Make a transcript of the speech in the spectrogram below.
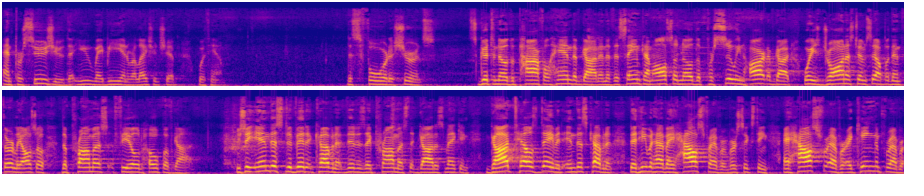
and pursues you that you may be in relationship with Him. This forward assurance. It's good to know the powerful hand of God and at the same time also know the pursuing heart of God where He's drawn us to Himself, but then thirdly also the promise filled hope of God. You see, in this Davidic covenant, it is a promise that God is making. God tells David in this covenant that he would have a house forever, verse 16, a house forever, a kingdom forever,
